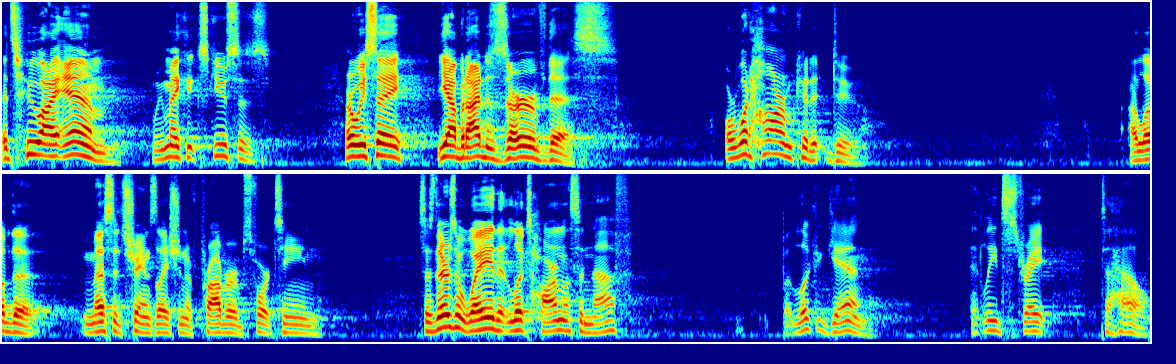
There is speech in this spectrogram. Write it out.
it's who I am. We make excuses. Or we say, yeah, but I deserve this. Or what harm could it do? I love the message translation of Proverbs 14. It says, There's a way that looks harmless enough, but look again. It leads straight to hell.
